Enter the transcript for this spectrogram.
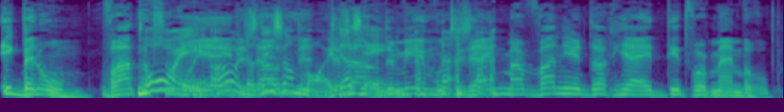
Ik ben om. Watersommelier. Mooi. Oh, dat is al mooi. Er Dat is zouden er meer moeten zijn. Maar wanneer dacht jij, dit wordt mijn beroep?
